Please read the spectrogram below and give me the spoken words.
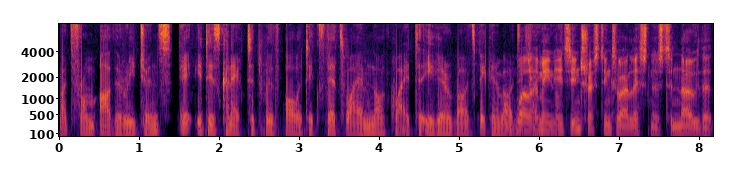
but from other regions. It is connected with politics. That's why I'm not quite eager about speaking about well, it. Well, I mean, it's interesting to our listeners to know that,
